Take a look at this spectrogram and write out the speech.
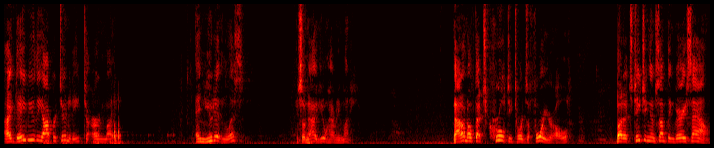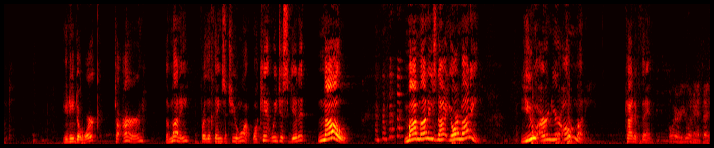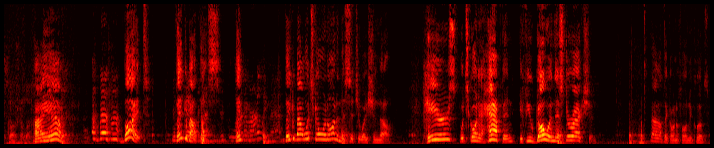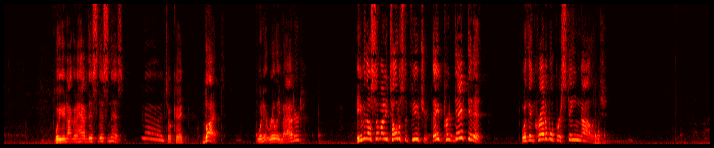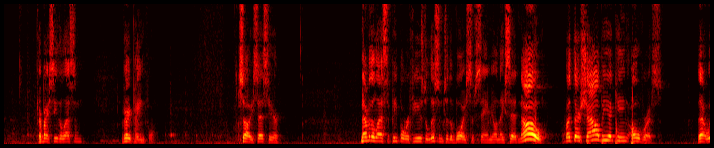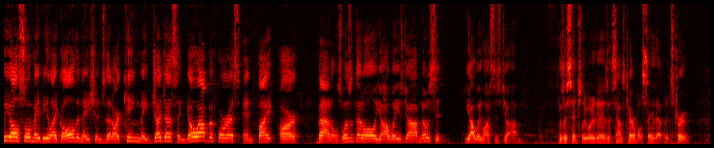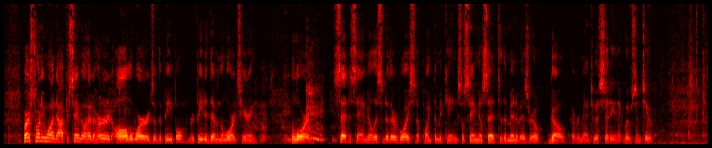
I gave you the opportunity to earn money, and you didn't listen, and so now you don't have any money. Now I don't know if that's cruelty towards a four-year-old, but it's teaching them something very sound. You need to work to earn the money for the things that you want. Well, can't we just get it? No. My money's not your money. You earn your own money, kind of thing. Boy, are you an anti-socialist? I am. But think about this. Learn Think, them early, man. think about what's going on in this situation, though. Here's what's going to happen if you go in this direction. I don't think I want to fold any clothes. Well, you're not going to have this, this, and this. No, it's okay. But when it really mattered, even though somebody told us the future, they predicted it with incredible, pristine knowledge. Everybody see the lesson? Very painful. So he says here Nevertheless, the people refused to listen to the voice of Samuel, and they said, No, but there shall be a king over us, that we also may be like all the nations, that our king may judge us and go out before us and fight our battles. Wasn't that all Yahweh's job? Notice that Yahweh lost his job, is essentially what it is. It sounds terrible to say that, but it's true. Verse 21 Now, after Samuel had heard all the words of the people, repeated them in the Lord's hearing, the Lord said to Samuel, Listen to their voice and appoint them a king. So Samuel said to the men of Israel, Go, every man to his city. And it moves into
